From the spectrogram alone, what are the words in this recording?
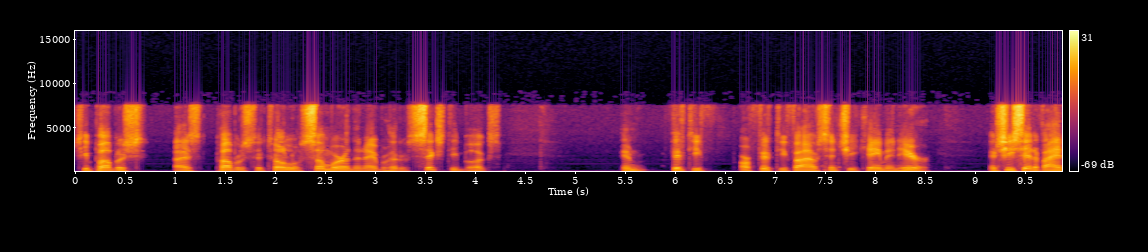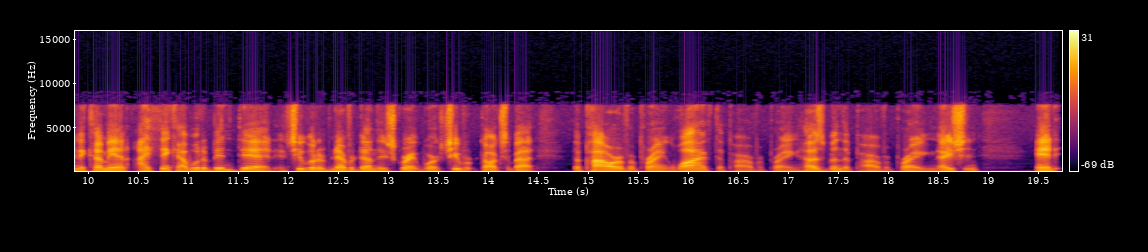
She published has published a total of somewhere in the neighborhood of 60 books and 50 or 55 since she came in here. And she said if I hadn't come in, I think I would have been dead. And she would have never done this great work. She talks about the power of a praying wife, the power of a praying husband, the power of a praying nation. And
